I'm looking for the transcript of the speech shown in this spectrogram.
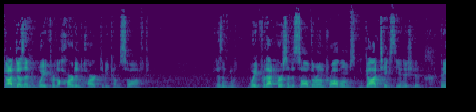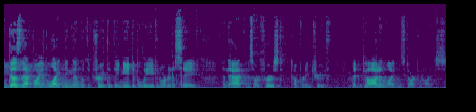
God doesn't wait for the hardened heart to become soft. He doesn't wait for that person to solve their own problems. God takes the initiative, and He does that by enlightening them with the truth that they need to believe in order to save. And that is our first comforting truth that God enlightens darkened hearts.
